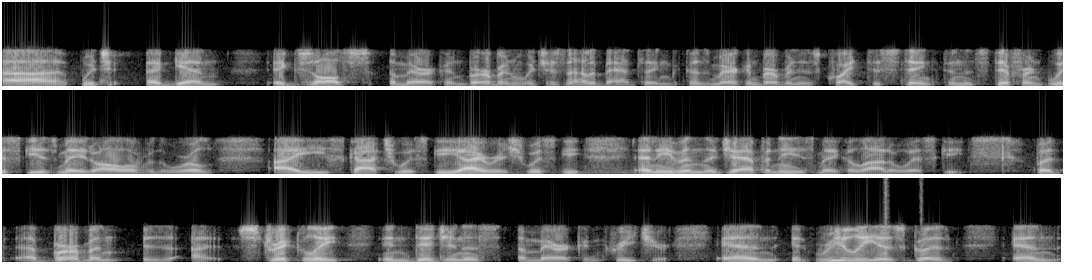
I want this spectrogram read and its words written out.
uh, which again exalts American bourbon, which is not a bad thing because American bourbon is quite distinct and it's different. Whiskey is made all over the world, i.e., Scotch whiskey, Irish whiskey, and even the Japanese make a lot of whiskey. But uh, bourbon is a strictly indigenous American creature, and it really is good. And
